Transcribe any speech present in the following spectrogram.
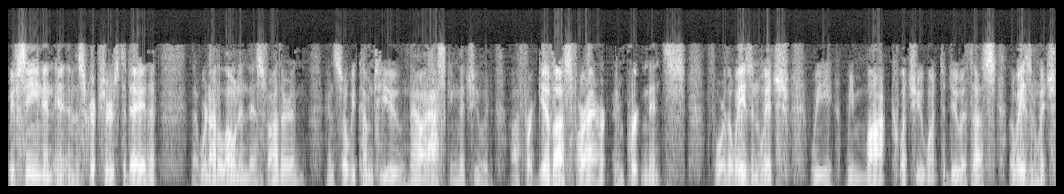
We've seen in, in, in the scriptures today that, that we're not alone in this, Father, and, and so we come to you now asking that you would uh, forgive us for our impertinence, for the ways in which we, we mock what you want to do with us, the ways in which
